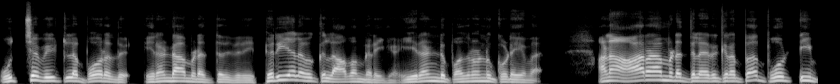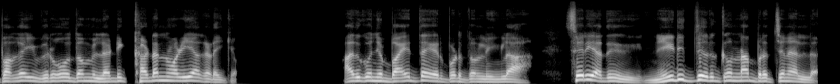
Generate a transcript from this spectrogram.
உச்ச வீட்டில் போகிறது இரண்டாம் இடத்ததிபதி. பெரிய அளவுக்கு லாபம் கிடைக்கும். இரண்டு பதினொன்று கூடையவன். ஆனால் ஆறாம் இடத்துல இருக்கிறப்ப போட்டி பகை விரோதம் இல்லாட்டி கடன் வழியாக கிடைக்கும். அது கொஞ்சம் பயத்தை ஏற்படுத்தும் இல்லைங்களா? சரி அது நீடித்து இருக்கும்னா பிரச்சனை இல்லை.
